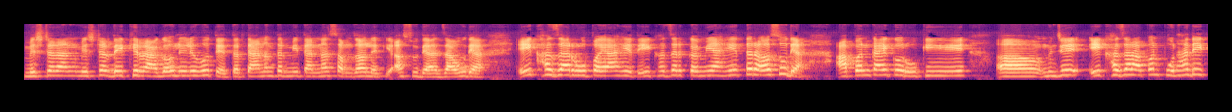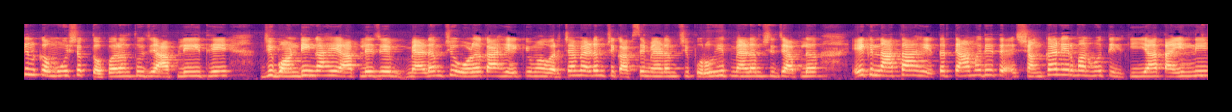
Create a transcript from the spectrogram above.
मिस्टरां मिस्टर देखील रागवलेले होते. तर त्यानंतर मी त्यांना समजावलं की असू द्या जाऊ द्या. एक हजार रुपये आहेत एक हजार कमी आहे तर असू द्या. आपण काय करू की म्हणजे एक हजार आपण पुन्हा देखील कमवू शकतो. परंतु जे आपली इथे जी बॉन्डिंग आहे आपले जे मॅडमची ओळख आहे किंवा वरच्या मॅडमची कापसे मॅडमची पुरोहित मॅडमची जे आपलं एक नातं आहे तर त्यामध्ये शंका निर्माण होतील की या ताईंनी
